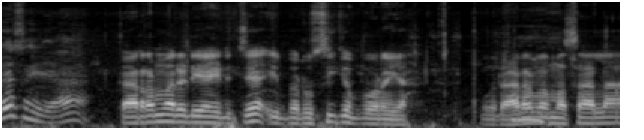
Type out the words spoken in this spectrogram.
பேசுங்கய்யா தரமாக ரெடி ஆயிடுச்சு. இப்போ ருசிக்க போகிறேயா ஒரு அரவை மசாலா.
